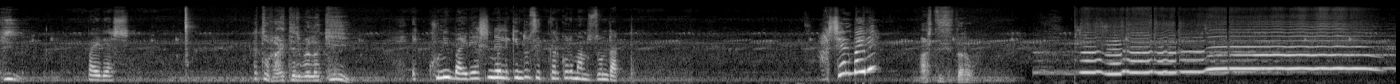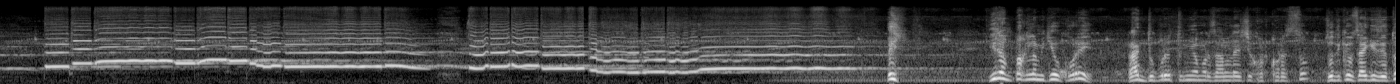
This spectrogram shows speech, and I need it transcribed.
কি? বাইরে আসেন। এত বেলা কি? এক্ষুনি বাইরে আসেন কিন্তু চিৎকার করে মানুষজন ডাকতো। আসেন বাইরে। আসতেছি দাঁড়াও। ইরাম পাগলামি কেউ করে? রাত দুপুরে তুমি আমার জানলা এসে খটখটাচ্ছ? যদি কেউ জায়গায় যেত?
